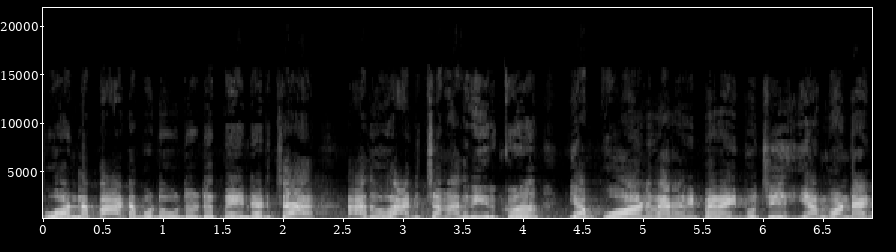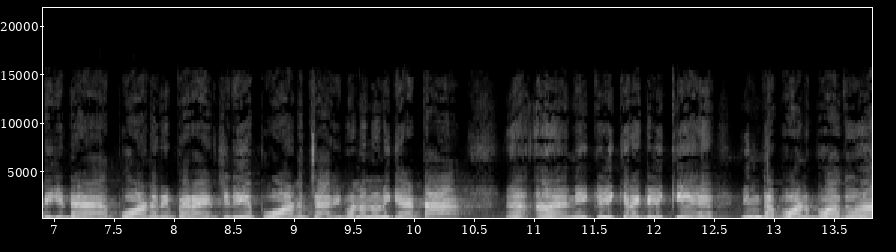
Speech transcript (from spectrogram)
போன்ல பாட்டை போட்டு விட்டுட்டு பெயிண்ட் அடிச்சா அது அடிச்ச மாதிரி இருக்கும். என் போனு வேற ரிப்பேர் ஆகி போச்சு. என் பொண்டாட்டி கிட்ட போனு ரிப்பேர் ஆயிடுச்சுடி. போனு சரி பண்ணணும்னு கேட்டா நீ கிளிக்கிற கிளிக்கு இந்த போனு போதும்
